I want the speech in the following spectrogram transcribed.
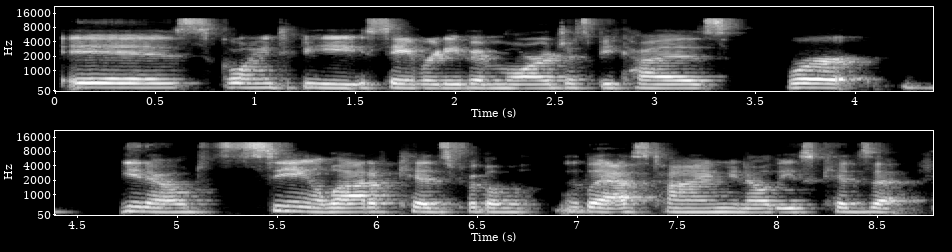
is going to be savored even more just because we're, you know, seeing a lot of kids for the last time, you know, these kids that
